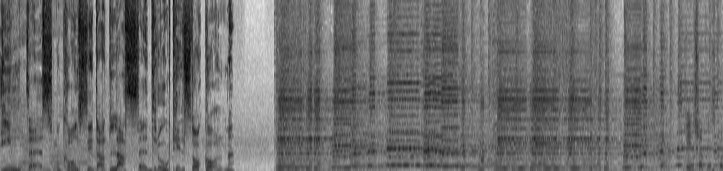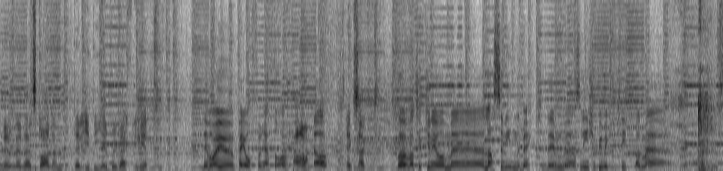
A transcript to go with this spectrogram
Inte så konstigt att Lasse drog till Stockholm. Linköpings kommun är den staden där idéer blir verklighet. Det var ju payoffen rätt av. Ja, Ja. exakt. Vad, vad tycker ni om eh, Lasse Winnerbäck? Det är, alltså Linköping är mycket förknippad med... Just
